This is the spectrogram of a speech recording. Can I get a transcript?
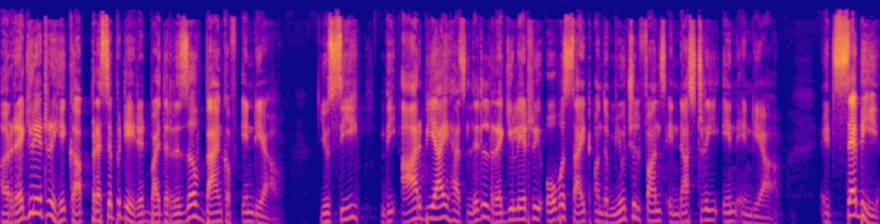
A regulatory hiccup precipitated by the Reserve Bank of India. You see, the RBI has little regulatory oversight on the mutual funds industry in India. It's SEBI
